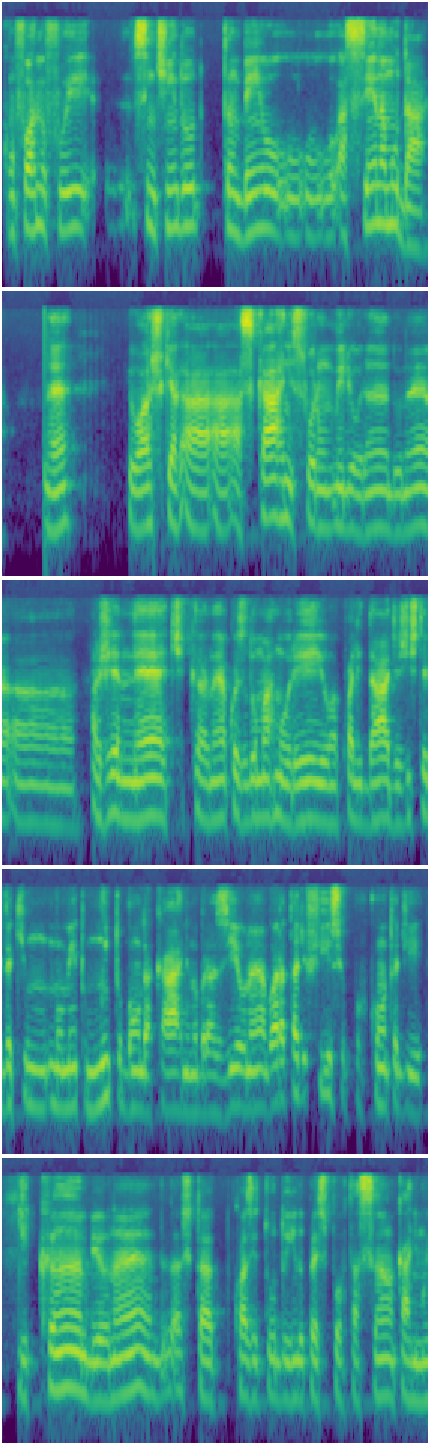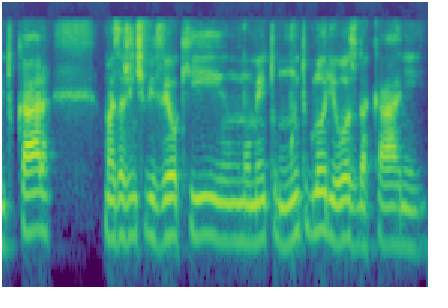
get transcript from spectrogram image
conforme eu fui sentindo também o, o, a cena mudar, né? Eu acho que a, a, as carnes foram melhorando, né? A, a, genética, né? A coisa do marmoreio, a qualidade. A gente teve aqui um momento muito bom da carne no Brasil, né? Agora está difícil por conta de, de câmbio, né? Acho que está quase tudo indo para exportação, carne muito cara. Mas a gente viveu aqui um momento muito glorioso da carne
